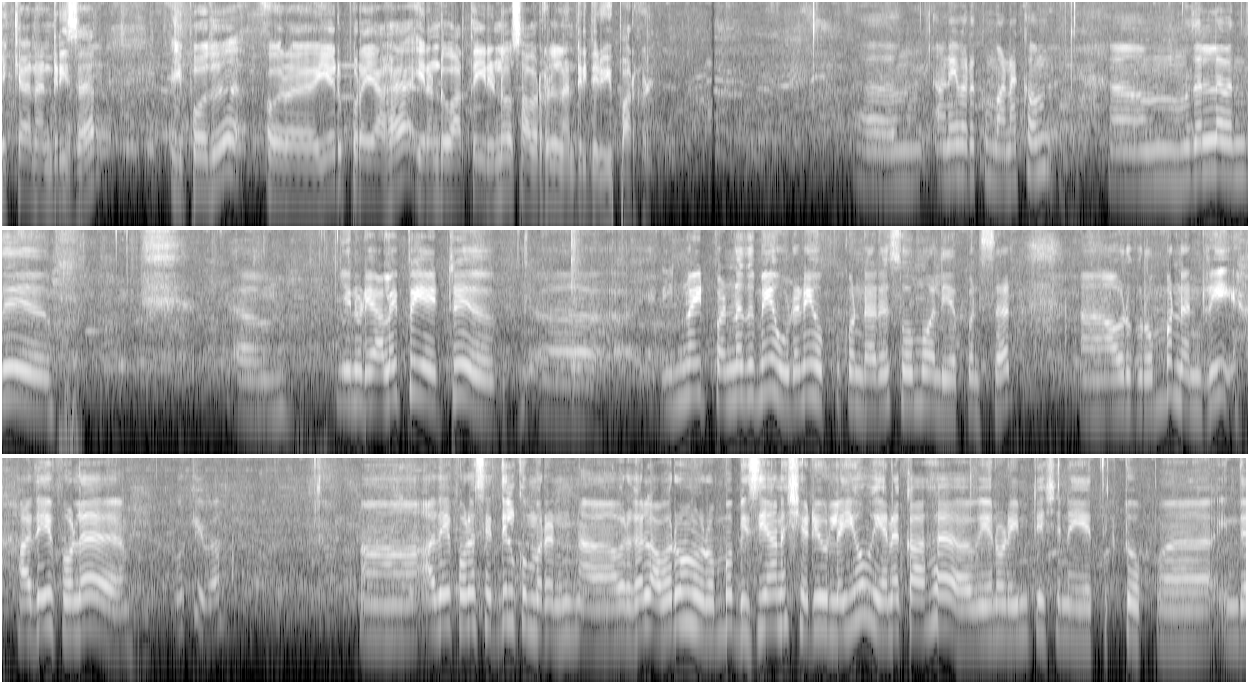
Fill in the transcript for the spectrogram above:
மிக்க நன்றி சார் இப்போது ஒரு ஏற்புரையாக இரண்டு வார்த்தை ரினோஸ் அவர்கள் நன்றி தெரிவிப்பார்கள். அனைவருக்கும் வணக்கம். முதல்ல வந்து என்னுடைய அழைப்பை ஏற்று இன்வைட் பண்ணதுமே உடனே ஒப்புக்கொண்டார் சோமு அலியப்பன் சார் அவருக்கு ரொம்ப நன்றி. அதே போல் ஓகேவா? அதே போல் செந்தில்குமரன் அவர்கள் அவரும் ரொம்ப பிஸியான ஷெடியூல்லையும் எனக்காக என்னோட இன்விடேஷனை ஏற்றுக்கிட்டு இந்த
